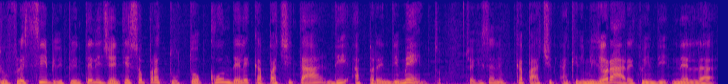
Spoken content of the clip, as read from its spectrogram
più flessibili, più intelligenti e soprattutto con delle capacità di apprendimento, cioè che siano capaci anche di migliorare quindi nel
